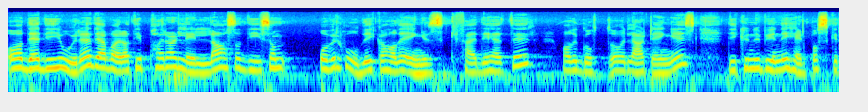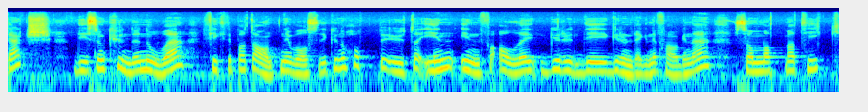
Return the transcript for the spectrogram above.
Og det de gjorde, det var at de parallella, altså de som overhodet ikke hadde engelskferdigheter, hadde gått og lært engelsk, de kunne begynne helt på scratch. De som kunne noe, fikk det på et annet nivå. Så de kunne hoppe ut og inn innenfor alle de grunnleggende fagene, som matematikk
